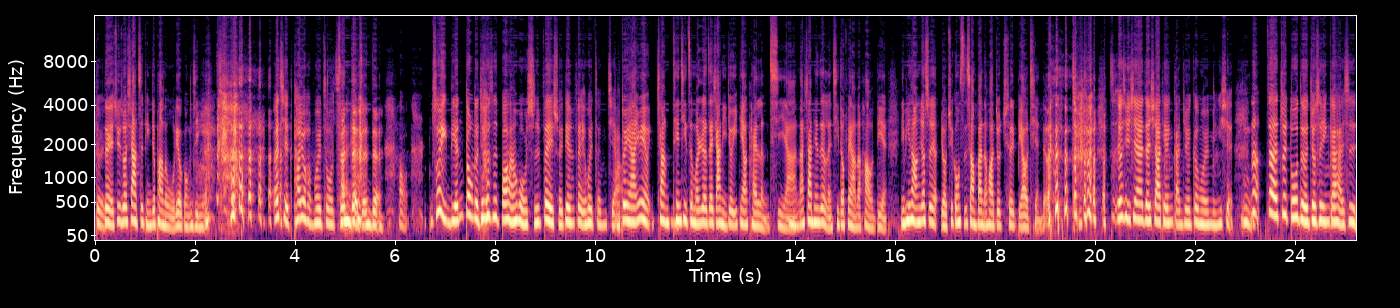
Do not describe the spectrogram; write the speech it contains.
对对，据说夏志平就胖了五六公斤了。而且他又很会做菜，真的真的。好，所以联动的就是包含伙食费、水电费也会增加。对呀、因为像天气这么热，在家里就一定要开冷气啊。嗯那夏天这个冷气都非常的耗电，你平常要是有去公司上班的话，就吹不要钱的 了。尤其现在在夏天，感觉更为明显。嗯那再来最多的就是应该还是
